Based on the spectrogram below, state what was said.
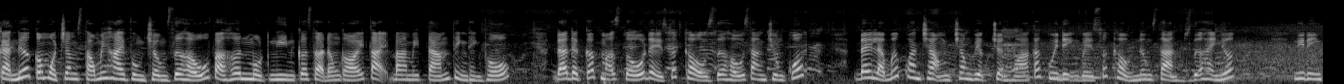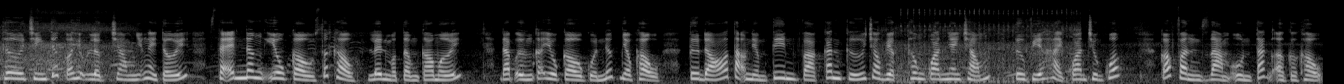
Cả nước có 162 vùng trồng dưa hấu và hơn 1.000 cơ sở đóng gói tại 38 tỉnh thành phố đã được cấp mã số để xuất khẩu dưa hấu sang Trung Quốc. Đây là bước quan trọng trong việc chuẩn hóa các quy định về xuất khẩu nông sản giữa hai nước. Nghị định thư chính thức có hiệu lực trong những ngày tới sẽ nâng yêu cầu xuất khẩu lên một tầm cao mới, đáp ứng các yêu cầu của nước nhập khẩu, từ đó tạo niềm tin và căn cứ cho việc thông quan nhanh chóng từ phía Hải quan Trung Quốc, góp phần giảm ùn tắc ở cửa khẩu.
